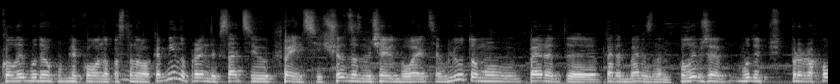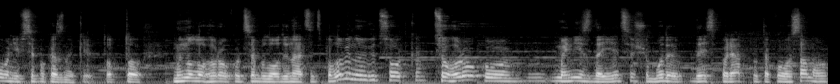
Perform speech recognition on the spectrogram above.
коли буде опублікована постанова Кабміну про індексацію пенсій, що зазвичай відбувається в лютому, перед, е, перед березнем, коли вже будуть прораховані всі показники. Тобто минулого року це було 11,5%. Цього року мені здається, що буде десь порядку такого самого,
